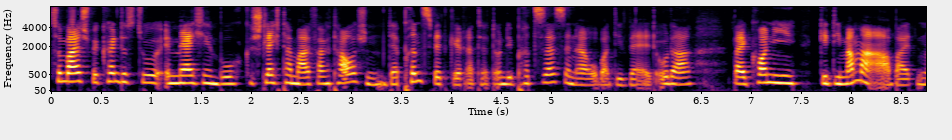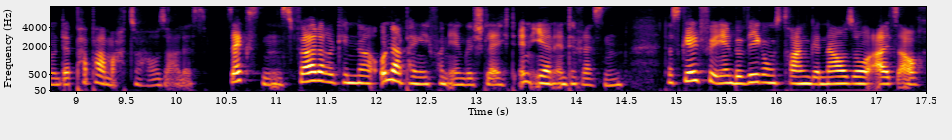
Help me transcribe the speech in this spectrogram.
Zum Beispiel könntest du im Märchenbuch Geschlechter mal vertauschen. Der Prinz wird gerettet und die Prinzessin erobert die Welt. Oder bei Conny geht die Mama arbeiten und der Papa macht zu Hause alles. Sechstens, fördere Kinder unabhängig von ihrem Geschlecht in ihren Interessen. Das gilt für ihren Bewegungsdrang genauso als auch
